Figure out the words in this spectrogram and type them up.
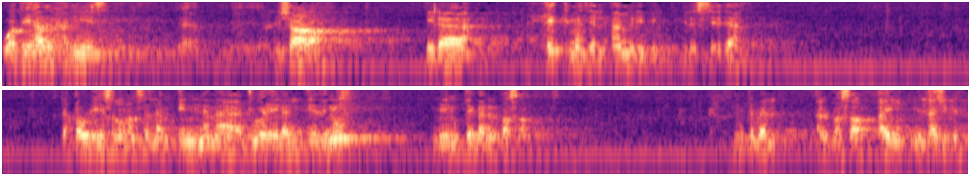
وفي هذا الحديث الإشارة إلى حكمة الأمر بالاستئذان. لقوله صلى الله عليه وسلم إنما جعل الإذن من قبل البصر. من قبل البصر أي من أجله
